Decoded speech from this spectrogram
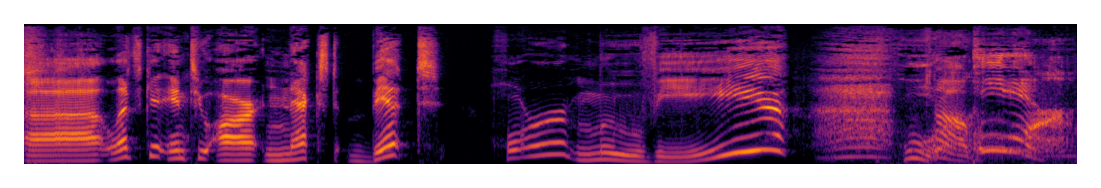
Uh, let's get into our next bit horror movie. Whore. Whore.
